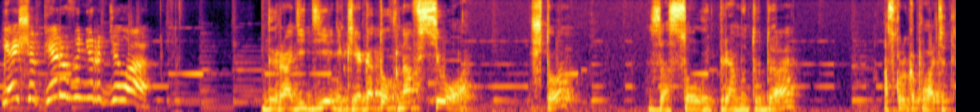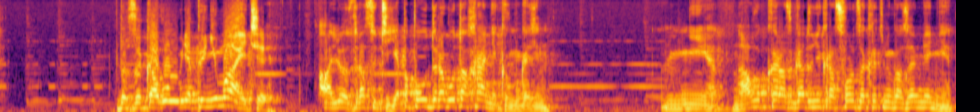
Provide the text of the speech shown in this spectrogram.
я еще первого не родила. Да ради денег я готов на все. Что? Засовывать прямо туда? А сколько платят? Да за кого вы меня принимаете? Алло, здравствуйте, я по поводу работы охранника в магазин. Нет, навыка разгадывания кроссворд закрытыми глазами у меня нет.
